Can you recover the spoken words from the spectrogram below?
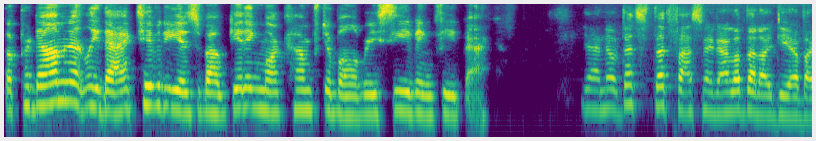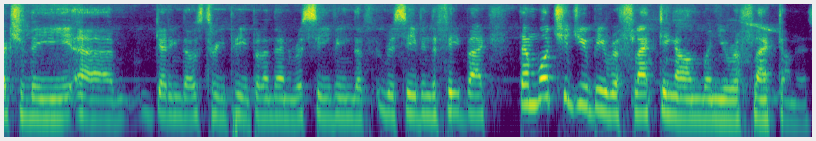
but predominantly the activity is about getting more comfortable receiving feedback. Yeah, no, that's that's fascinating. I love that idea of actually um, getting those three people and then receiving the receiving the feedback. Then what should you be reflecting on when you reflect on it?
